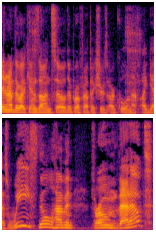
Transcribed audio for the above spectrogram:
They don't have their webcams on, so their profile pictures are cool enough, I guess. We still haven't thrown that out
